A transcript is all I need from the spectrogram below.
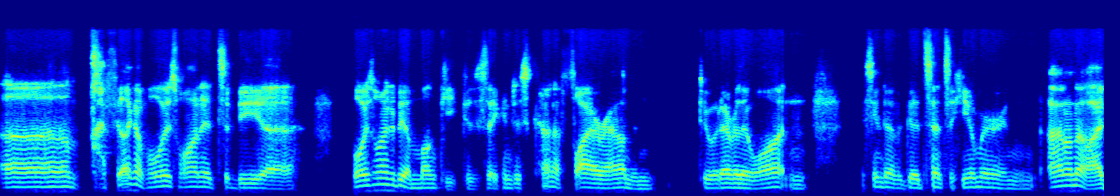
Um, I feel like I've always wanted to be a always wanted to be a monkey because they can just kind of fly around and do whatever they want and they seem to have a good sense of humor and i don't know i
